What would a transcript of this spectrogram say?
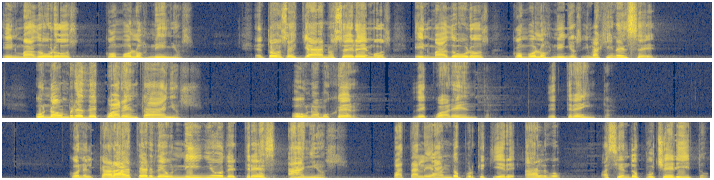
inmaduros como los niños. Entonces ya no seremos inmaduros como los niños. Imagínense un hombre de 40 años o una mujer de 40, de 30, con el carácter de un niño de 3 años, pataleando porque quiere algo, haciendo pucherito.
